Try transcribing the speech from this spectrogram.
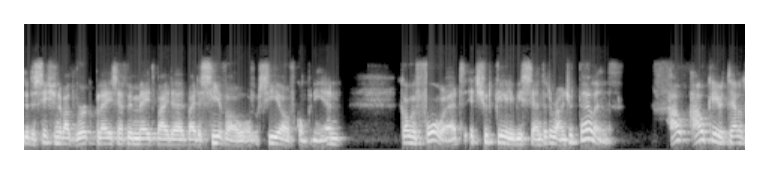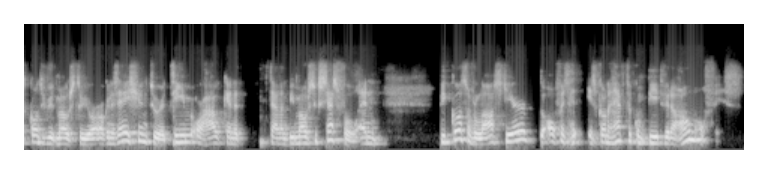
the decision about workplace have been made by the by the CFO or CEO of company, and going forward, it should clearly be centered around your talent. How how can your talent contribute most to your organization, to your team, or how can it talent be most successful. And because of last year, the office is going to have to compete with a home office.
